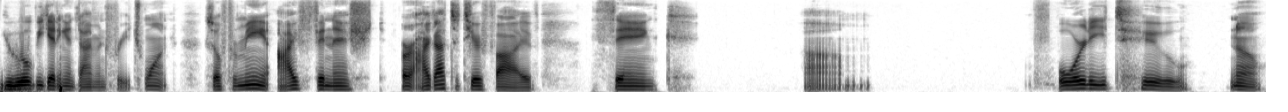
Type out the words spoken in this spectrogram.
you will be getting a diamond for each one. So for me, I finished, or I got to tier 5, think, um, 42, no,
